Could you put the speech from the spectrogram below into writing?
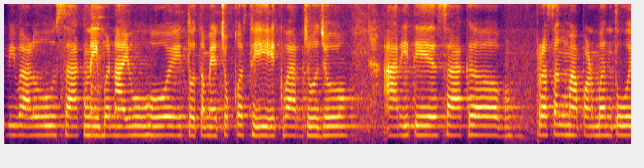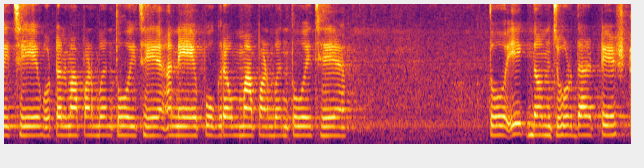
વાળું શાક નહીં બનાવ્યું હોય તો તમે ચોક્કસથી એકવાર જોજો. આ રીતે શાક પ્રસંગમાં પણ બનતું હોય છે, હોટલમાં પણ બનતું હોય છે અને પ્રોગ્રામમાં પણ બનતું હોય છે. તો એકદમ જોરદાર ટેસ્ટ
